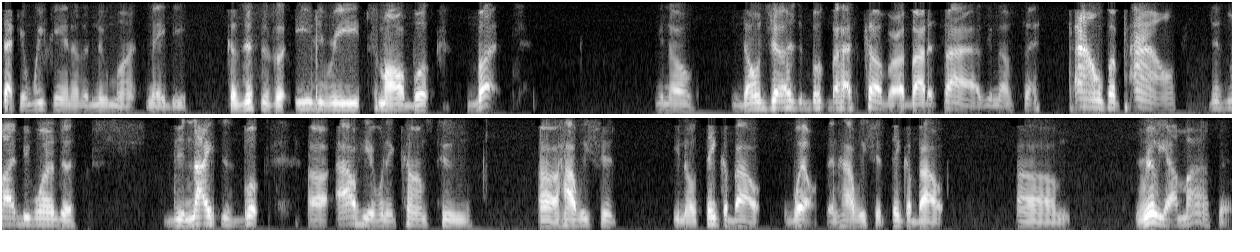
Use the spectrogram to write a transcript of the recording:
second weekend of the new month maybe because this is an easy read, small book. But you know, don't judge the book by its cover or by the size. You know what I'm saying? Pound for pound, this might be one of the the nicest books uh, out here when it comes to uh, how we should, you know, think about wealth and how we should think about um, really our mindset.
